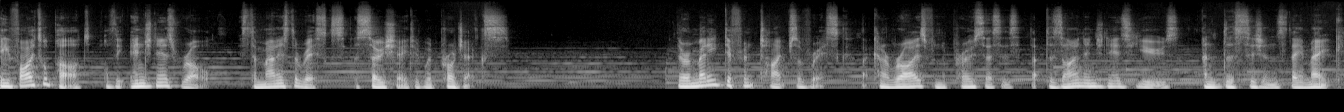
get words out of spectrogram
A vital part of the engineer's role is to manage the risks associated with projects. There are many different types of risk that can arise from the processes that design engineers use and the decisions they make.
